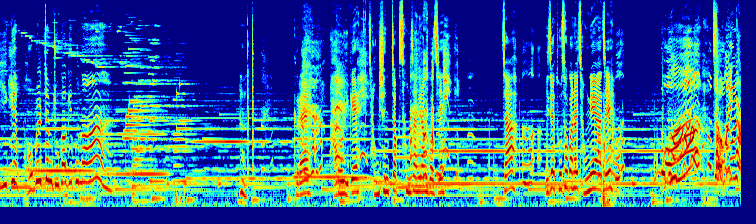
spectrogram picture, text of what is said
이게 버블잼 조각이구나. 그래 바로 이게 정신적 성장이란 거지 자 이제 도서관을 정리해야지 뭐? 저걸 다?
